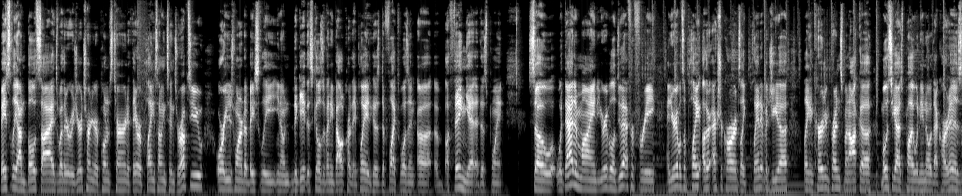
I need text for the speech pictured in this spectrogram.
basically on both sides, whether it was your turn, your opponent's turn, if they were playing something to interrupt you, or you just wanted to basically, you know, negate the skills of any battle card they played because Deflect wasn't uh, a, a thing yet at this point. So with that in mind, you're able to do that for free, and you're able to play other extra cards like Planet Vegeta, like Encouraging Presence Monaka. Most of you guys probably wouldn't even know what that card is,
